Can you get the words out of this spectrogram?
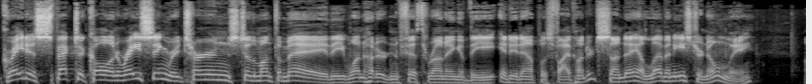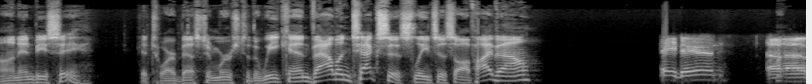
Greatest spectacle in racing returns to the month of May, the 105th running of the Indianapolis 500, Sunday, 11 Eastern only on NBC. Get to our best and worst of the weekend. Val in Texas leads us off. Hi, Val. Hey, Dan. Uh,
